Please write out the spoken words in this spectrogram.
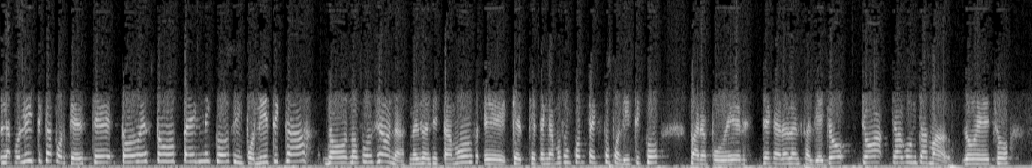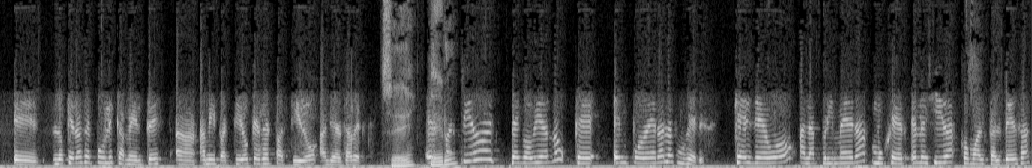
la política, porque es que todo esto técnico sin política no no funciona. Necesitamos eh, que, que, tengamos un contexto político para poder llegar a la alcaldía. Yo yo, yo hago un llamado, lo he hecho eh, lo quiero hacer públicamente a, mi partido, que es el partido Alianza Verde. Sí, El partido de, gobierno que empodera a las mujeres, que llevó a la primera mujer elegida como alcaldesa.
